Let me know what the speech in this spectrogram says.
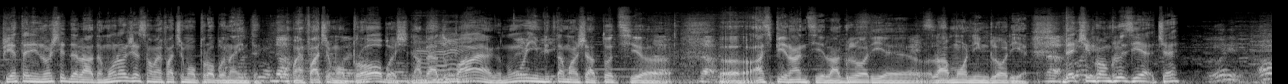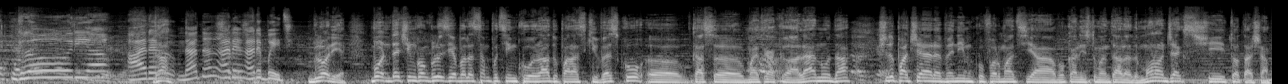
prietenii noștri de la The Monoge sau mai facem o probă înainte? Mai facem o probă și abia după aia, că nu invităm așa toți uh, uh, aspiranții la glorie, la morning glorie. Deci, în concluzie, ce? Gloria! Are, Da. da, da, da are, are băieții. Glorie. Bun, deci în concluzie vă lăsăm puțin cu Radu Paraschivescu uh, ca să mai treacă Aleanu, da? Și după aceea revenim cu formația vocal-instrumentală de Monojax și tot așa.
